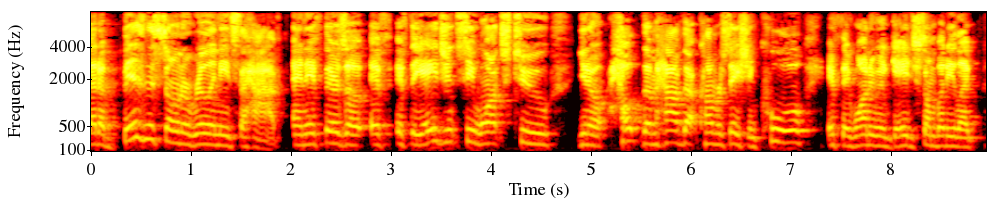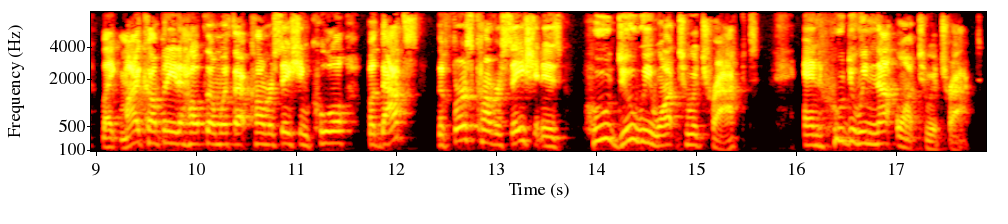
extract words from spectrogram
that a business owner really needs to have. And if there's a, if, if the agency wants to, you know, help them have that conversation, cool. If they want to engage somebody like, like my company to help them with that conversation, cool. But that's the first conversation is who do we want to attract and who do we not want to attract?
